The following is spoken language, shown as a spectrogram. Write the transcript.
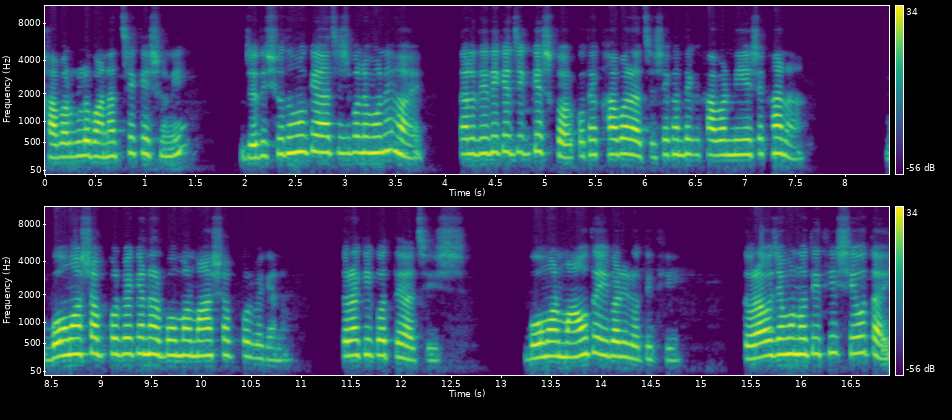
খাবারগুলো বানাচ্ছে কে শুনি? যদি শুধু মুখে আছিস বলে মনে হয়, তাহলে দিদিকে জিজ্ঞেস কর, কোথায় খাবার আছে? সেখান থেকে খাবার নিয়ে এসে খানা বৌমা সব করবে কেন আর বৌমার মা সব করবে কেন? তোরা কি করতে আছিস? বৌমার মাও তো এই বাড়ির অতিথি। তোরাও যেমন অতিথি, সেও তাই।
